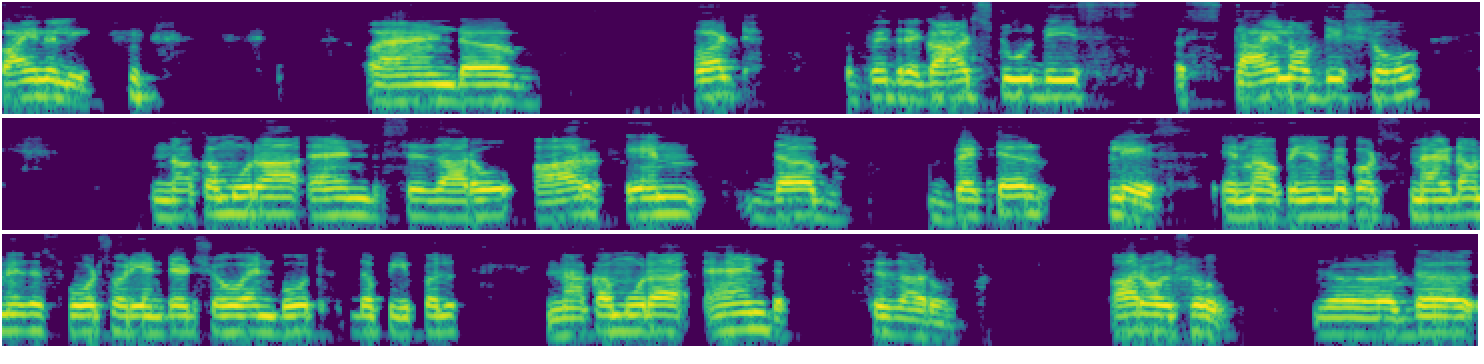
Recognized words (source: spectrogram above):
Finally, and uh, but with regards to the style of the show, Nakamura and Cesaro are in the better place in my opinion because smackdown is a sports oriented show and both the people nakamura and cesaro are also uh, the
